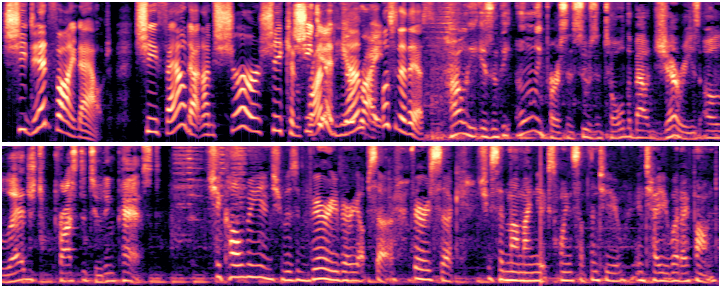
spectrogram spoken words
she did find out. She found out, and I'm sure she confronted she him. right. Listen to this. Holly isn't the only person Susan told about Jerry's alleged prostituting past. She called me and she was very, very upset, very sick. She said, Mom, I need to explain something to you and tell you what I found.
